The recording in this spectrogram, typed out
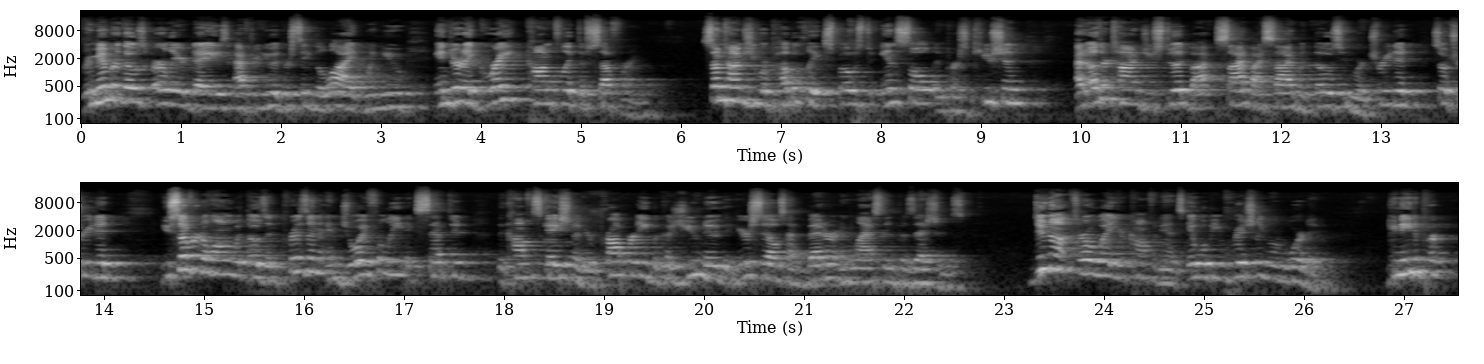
Remember those earlier days after you had received the light when you endured a great conflict of suffering. Sometimes you were publicly exposed to insult and persecution. At other times, you stood by, side by side with those who were treated, so treated. You suffered along with those in prison and joyfully accepted the confiscation of your property because you knew that yourselves had better and lasting possessions. Do not throw away your confidence, it will be richly rewarded. You need to, per-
